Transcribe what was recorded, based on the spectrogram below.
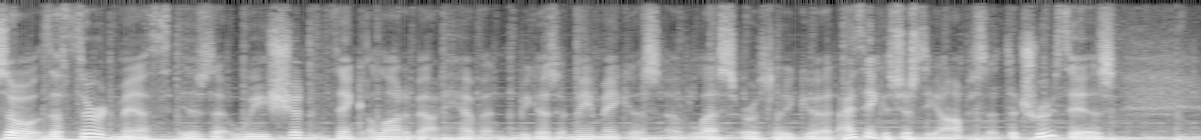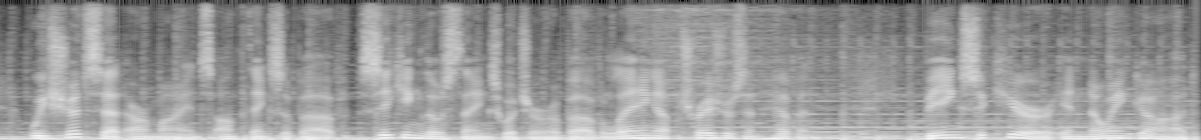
So, the third myth is that we shouldn't think a lot about heaven because it may make us of less earthly good. I think it's just the opposite. The truth is, we should set our minds on things above, seeking those things which are above, laying up treasures in heaven, being secure in knowing God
